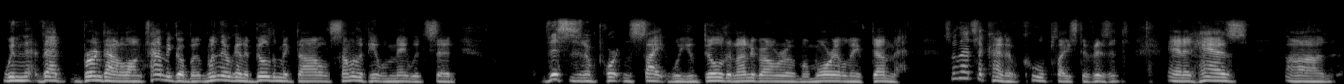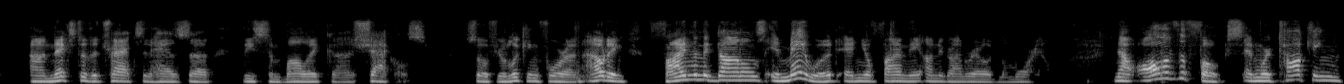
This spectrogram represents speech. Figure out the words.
when that, that, burned down a long time ago, but when they were going to build a McDonald's, some of the people in Maywood said, this is an important site. Will you build an Underground Railroad memorial? And they've done that. So that's a kind of cool place to visit. And it has uh, uh, next to the tracks, it has uh, these symbolic uh, shackles. So if you're looking for an outing, find the McDonald's in Maywood and you'll find the Underground Railroad Memorial. Now, all of the folks, and we're talking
